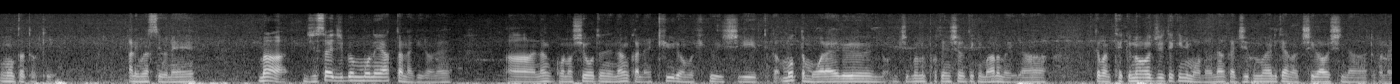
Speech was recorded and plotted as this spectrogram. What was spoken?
思った時、ありますよね。まあ、実際自分もね、あったんだけどね、ああなんかこの仕事でなんかね、給料も低いし、てか、もっともらえるの、自分のポテンシャル的にもあるのにな。でもテクノロジー的にもね、なんか自分のやりたいのは違うしな、とかね、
